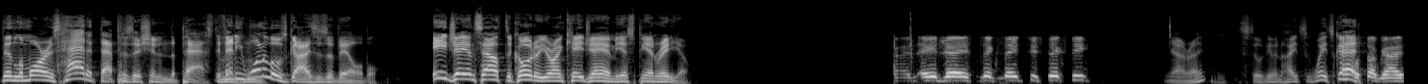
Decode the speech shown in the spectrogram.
than Lamar has had at that position in the past. If any one of those guys is available. AJ in South Dakota, you're on KJM, ESPN Radio. AJ six eight two sixty. All right. Still giving heights and weights. Go ahead. What's up, guys?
